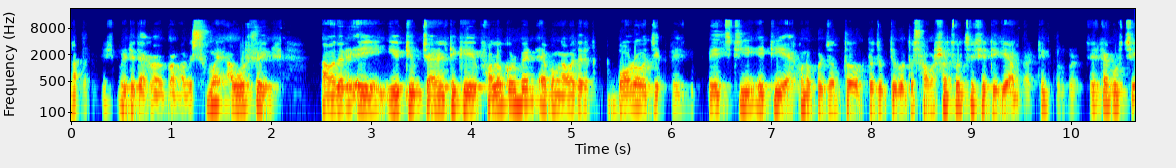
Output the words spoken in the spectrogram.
নটা তিরিশ মিনিটে দেখা হবে বাংলাদেশ সময়। অবশ্যই আমাদের এই ইউটিউব চ্যানেলটিকে ফলো করবেন এবং আমাদের বড় যে ফেসবুক পেজটি এটি এখনও পর্যন্ত প্রযুক্তিগত সমস্যা চলছে, সেটিকে আমরা ঠিক করবার চেষ্টা করছি।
